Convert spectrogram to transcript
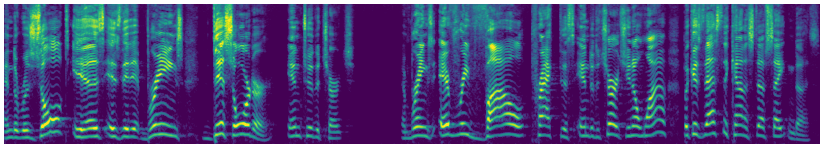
And the result is, is that it brings disorder into the church and brings every vile practice into the church. You know why? Because that's the kind of stuff Satan does.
